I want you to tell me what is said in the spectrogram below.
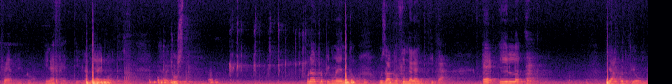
ferrico. In effetti la mia ipotesi era giusta. Un altro pigmento usato fin dall'antichità è il bianco di piombo.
